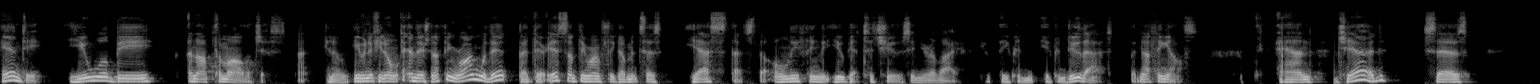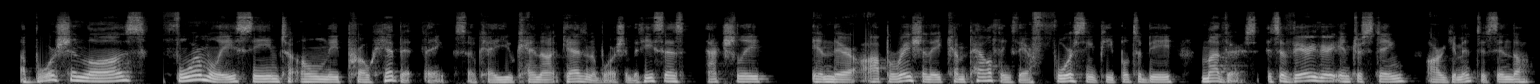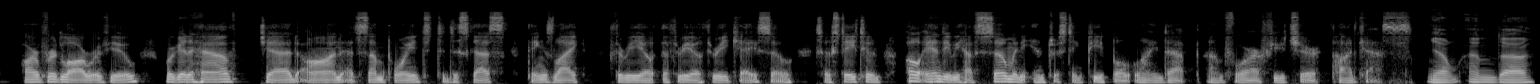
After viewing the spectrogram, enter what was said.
Andy, you will be an ophthalmologist. Uh, You know, even if you don't, and there's nothing wrong with it, but there is something wrong if the government says, yes, that's the only thing that you get to choose in your life. You, you can, you can do that, but nothing else. And Jed says abortion laws formally seem to only prohibit things. Okay. You cannot get an abortion, but he says actually in their operation, they compel things. They are forcing people to be mothers. It's a very, very interesting argument. It's in the Harvard Law Review. We're going to have Jed on at some point to discuss things like 30, the 303 case. So, so stay tuned. Oh, Andy, we have so many interesting people lined up um, for our future podcasts. Yeah, and uh,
